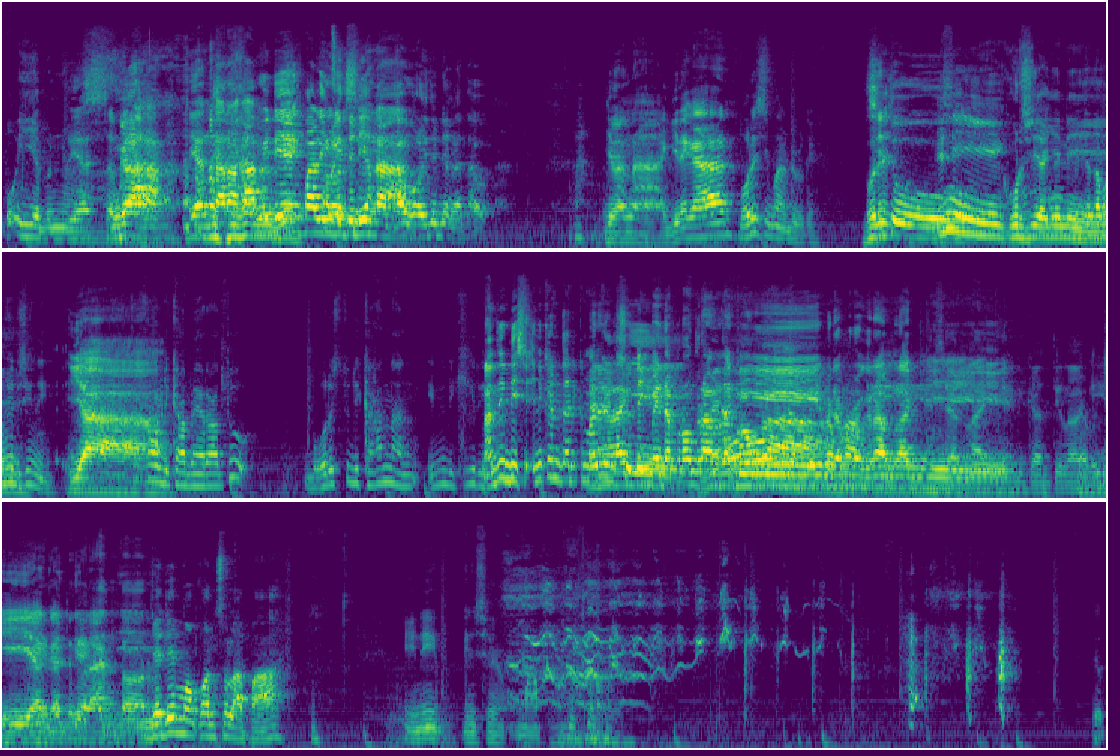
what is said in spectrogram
Oh iya benar. dia Enggak. Di antara kami dia yang paling Kalau itu dia nggak tahu, kalau itu dia nggak tahu. Gimana? Gini kan? Boris di mana dulu, Ke? Boris, Situ. Ini kursi yang ini. Tamunya di sini. Iya. Kan kalau di kamera tuh Boris tuh di kanan, ini di kiri. Nanti di ini kan tadi kemarin Beda lagi. syuting beda program Beda lagi. program. Beda program lagi. Siap lagi. diganti lagi. Iya, Ini ganti bentuknya lagi. kantor. Jadi mau konsul apa? Ini ini saya maaf.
